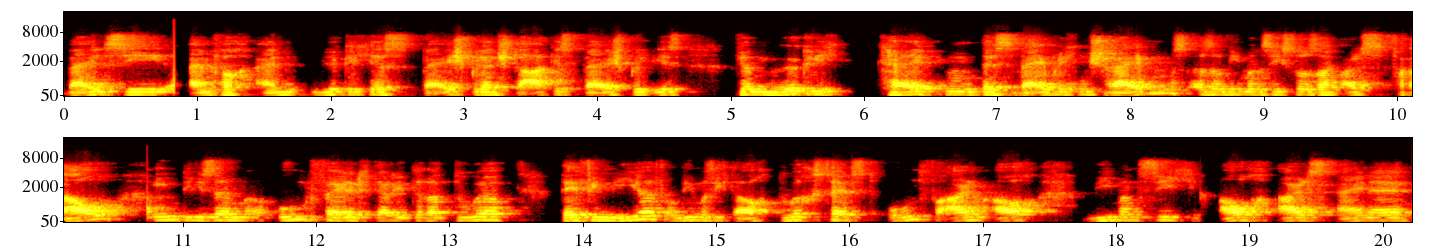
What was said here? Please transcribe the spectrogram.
Weil sie einfach ein wirkliches Beispiel, ein starkes Beispiel ist für Möglichkeiten des weiblichen Schreibens, also wie man sich sozusagen als Frau in diesem Umfeld der Literatur definiert und wie man sich da auch durchsetzt und vor allem auch, wie man sich auch als eine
